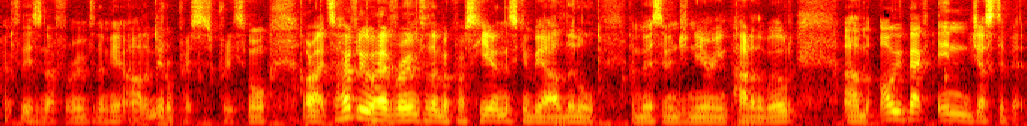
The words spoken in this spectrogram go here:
hopefully there's enough room for them here. Oh, the metal press is pretty small. All right. So hopefully we'll have room for them across here and this can be our little immersive engineering part of the world. Um, I'll be back in just a bit.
